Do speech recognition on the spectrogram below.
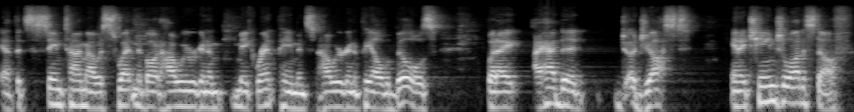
At the same time, I was sweating about how we were going to make rent payments and how we were going to pay all the bills. But I, I had to adjust and I changed a lot of stuff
